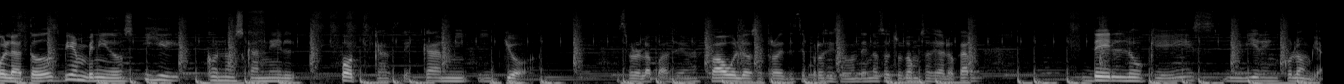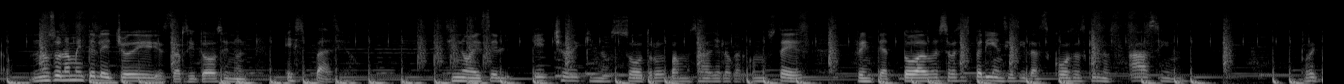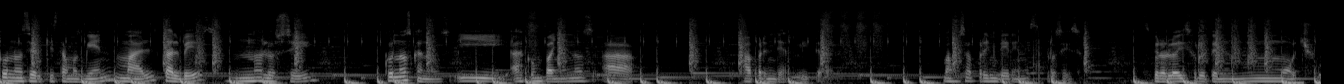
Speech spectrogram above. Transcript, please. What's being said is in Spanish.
Hola a todos, bienvenidos y conozcan el podcast de Cami y yo. Espero la pasen fabulosa a través de este proceso donde nosotros vamos a dialogar de lo que es vivir en Colombia. No solamente el hecho de estar situados en un espacio, sino es el hecho de que nosotros vamos a dialogar con ustedes frente a todas nuestras experiencias y las cosas que nos hacen reconocer que estamos bien, mal, tal vez, no lo sé. Conózcanos y acompáñenos a aprender, literal. Vamos a aprender en este proceso. Espero lo disfruten mucho.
